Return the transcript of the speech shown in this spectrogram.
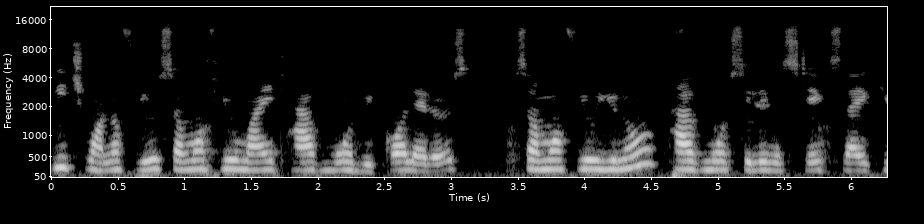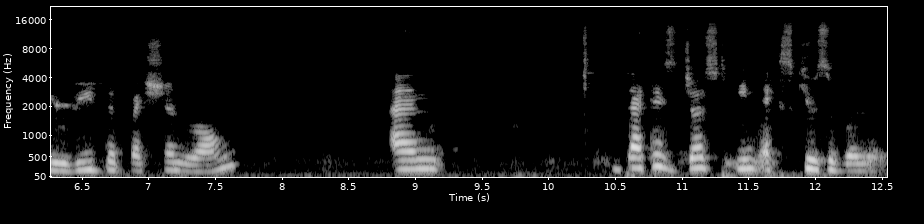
each one of you. Some of you might have more recall errors. Some of you, you know, have more silly mistakes, like you read the question wrong, and that is just inexcusable.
